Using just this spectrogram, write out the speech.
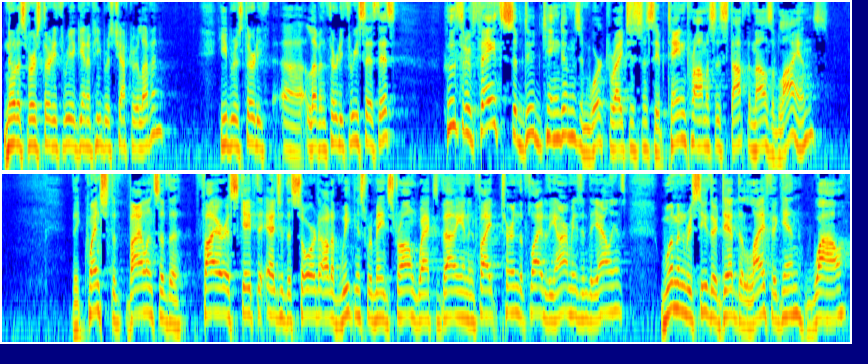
Notice verse 33 again of Hebrews chapter 11. Hebrews 30, uh, 11 33 says this Who through faith subdued kingdoms and worked righteousness, they obtained promises, stopped the mouths of lions. They quenched the violence of the fire, escaped the edge of the sword, out of weakness were made strong, waxed valiant in fight, turned the flight of the armies into the aliens. Women received their dead to life again. Wow.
